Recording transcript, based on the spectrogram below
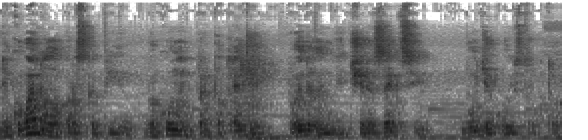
Лікувальну лапароскопію виконують при потребі видалення чи резекції будь-якої структури.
